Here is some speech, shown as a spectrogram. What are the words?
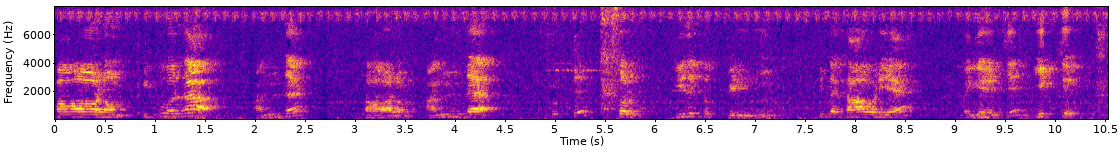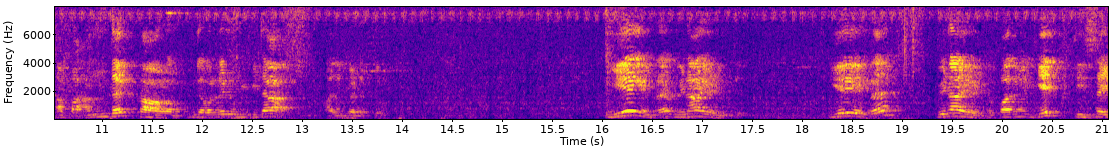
காலம். இப்போ வருதா? அந்த காலம். அந்த சுட்டு சொல். இதுக்கு பின் இந்த காவடியை மெய்யெழுத்து இக்கு அப்ப அந்த காலம் இந்த வல்லினம் முடிக்கிட்டா அதுக்கு அடுத்து. ஏ என்ற வினா எழுத்து. ஏ என்ற வினா எழுத்து. பாருங்க எத் திசை.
